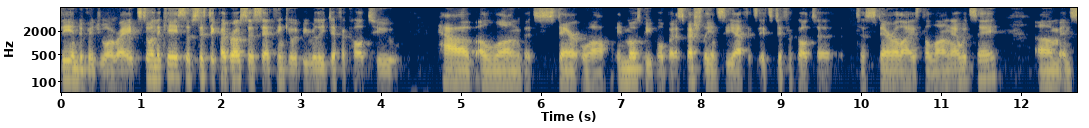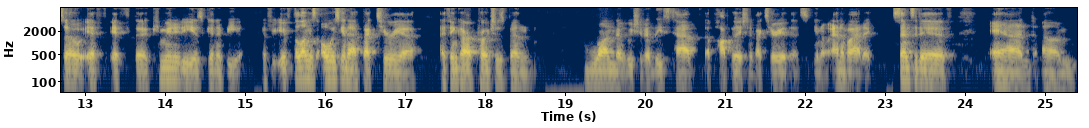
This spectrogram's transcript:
the, individual, right? So in the case of cystic fibrosis, I think it would be really difficult to have a lung that's sterile. Well, in most people, but especially in CF, it's it's difficult to to sterilize the lung. I would say, um, and so if if the community is going to be if if the lung is always going to have bacteria, I think our approach has been one that we should at least have a population of bacteria that's you know antibiotic sensitive and um,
